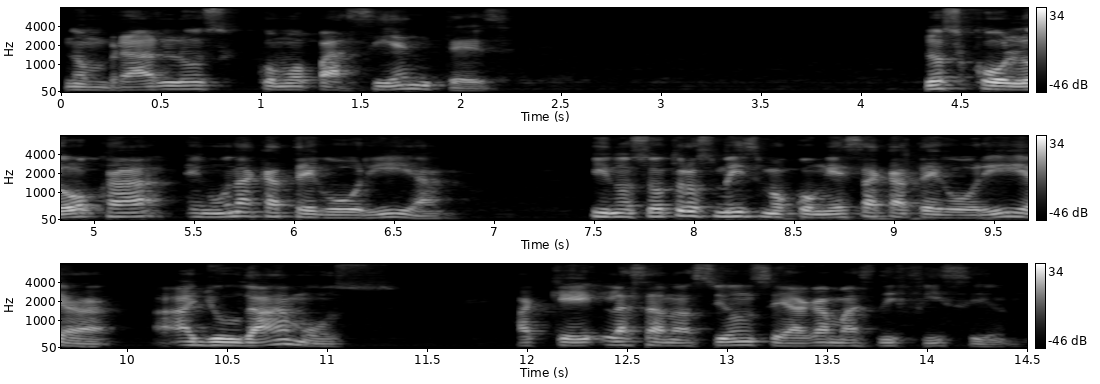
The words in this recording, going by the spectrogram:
Nombrarlos como pacientes los coloca en una categoría y nosotros mismos con esa categoría ayudamos a que la sanación se haga más difícil.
